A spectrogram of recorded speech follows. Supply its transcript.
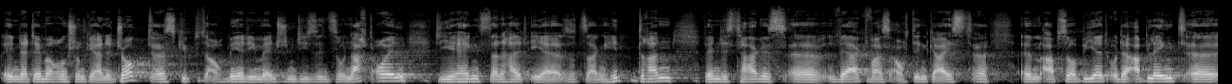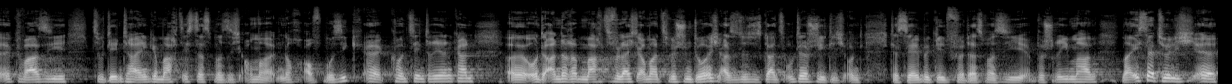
in der Dämmerung schon gerne joggt. Es gibt auch mehr die Menschen, die sind so Nachteulen, die hängen es dann halt eher sozusagen hinten dran, wenn des Tages äh, Werk, was auch den Geist äh, ähm, absorbiert oder ablenkt, äh, quasi zu den Teilen gemacht ist, dass man sich auch mal noch auf Musik äh, konzentrieren kann. Äh, und andere macht es vielleicht auch mal zwischendurch. Also das ist ganz unterschiedlich und dasselbe gilt für das, was Sie beschrieben haben. Man ist natürlich äh,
